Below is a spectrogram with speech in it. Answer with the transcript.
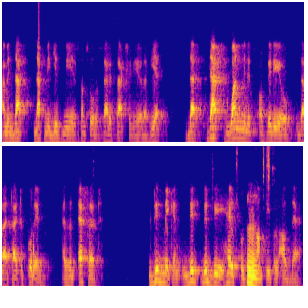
I mean, that, that me, gives me some sort of satisfaction here that yes, that, that one minute of video that I tried to put in as an effort did make an, did, did be helpful to mm. some people out there.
